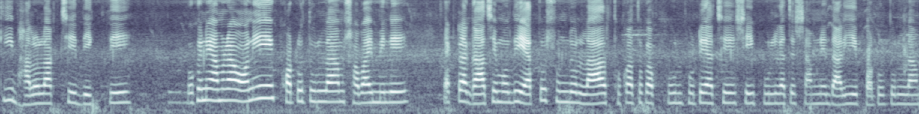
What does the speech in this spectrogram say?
কি ভালো লাগছে দেখতে। ওখানে আমরা অনেক ফটো তুললাম সবাই মিলে। একটা গাছের মধ্যে এত সুন্দর লাল থোকা থোকা ফুল ফুটে আছে, সেই ফুল গাছের সামনে দাঁড়িয়ে ফটো তুললাম।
